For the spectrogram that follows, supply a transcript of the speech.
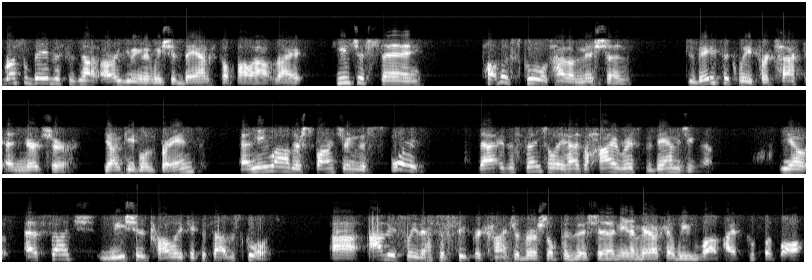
Russell Davis is not arguing that we should ban football outright. He's just saying public schools have a mission to basically protect and nurture young people's brains. And meanwhile, they're sponsoring this sport that is essentially has a high risk of damaging them. You know, as such, we should probably take this out of the schools. Uh, obviously, that's a super controversial position. I mean, America, we love high school football.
